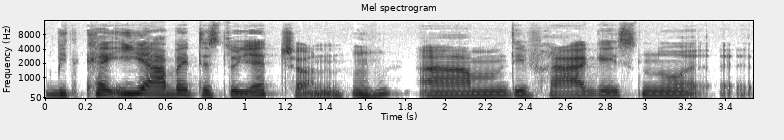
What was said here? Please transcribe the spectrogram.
mit KI arbeitest du jetzt schon. Mhm. Ähm, die Frage ist nur, äh,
